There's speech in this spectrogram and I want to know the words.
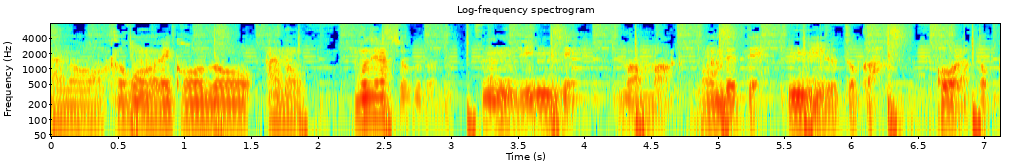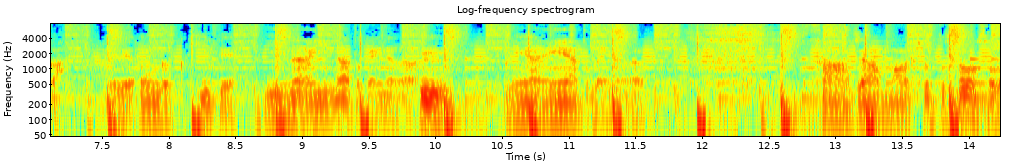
あの、そこのレコードを、あの、ムジナ食堂に3人で行って、まあまあ飲んでて、うんビールとか、コーラとか、で音楽聴いて、いいな、いいなとか言いながら、うん。ええやん、ええやんとか言いながら、さあ、じゃあまあちょっとそろそろ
